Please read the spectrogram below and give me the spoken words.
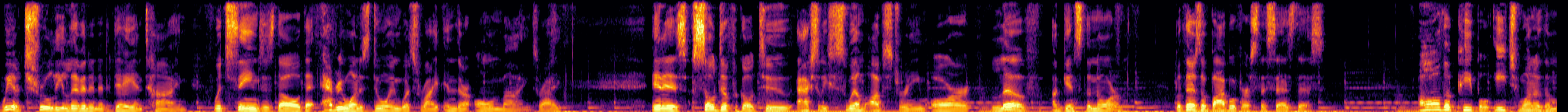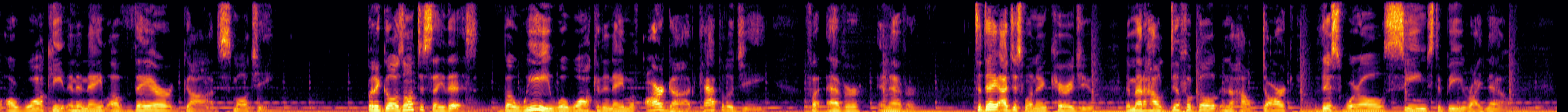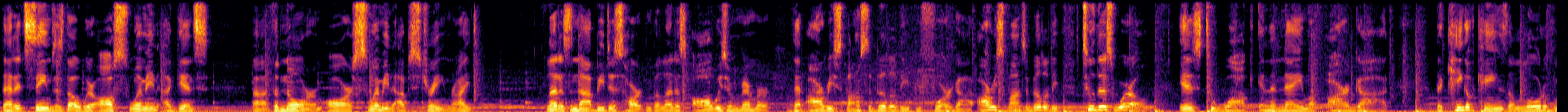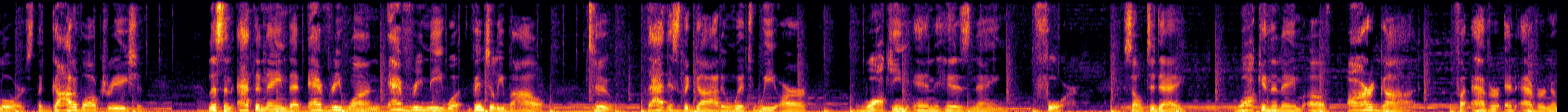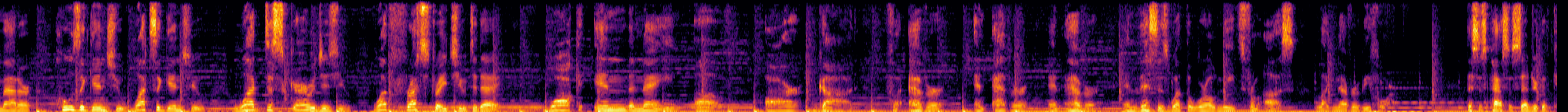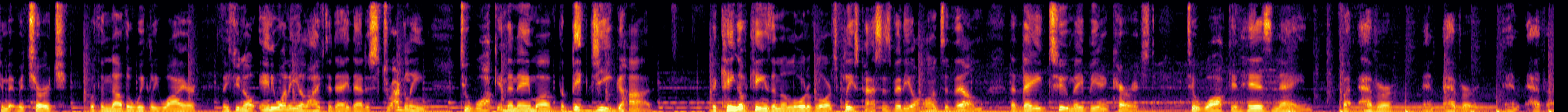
we are truly living in a day and time which seems as though that everyone is doing what's right in their own minds, right? It is so difficult to actually swim upstream or live against the norm. But there's a Bible verse that says this All the people, each one of them, are walking in the name of their God, small g. But it goes on to say this But we will walk in the name of our God, capital G, forever and ever. Today, I just want to encourage you no matter how difficult and how dark this world seems to be right now, that it seems as though we're all swimming against uh, the norm or swimming upstream, right? Let us not be disheartened, but let us always remember that our responsibility before God, our responsibility to this world, is to walk in the name of our God, the King of Kings, the Lord of Lords, the God of all creation Listen, at the name that everyone, every knee will eventually bow to. That is the God in which we are walking in his name for. So today, walk in the name of our God forever and ever, no matter who's against you, what's against you, what discourages you, what frustrates you today. Walk in the name of our God forever and ever and ever. And this is what the world needs from us like never before. This is Pastor Cedric of Commitment Church with another weekly wire. And if you know anyone in your life today that is struggling to walk in the name of the big G God, the King of Kings and the Lord of Lords, please pass this video on to them that they too may be encouraged to walk in His name forever and ever and ever.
